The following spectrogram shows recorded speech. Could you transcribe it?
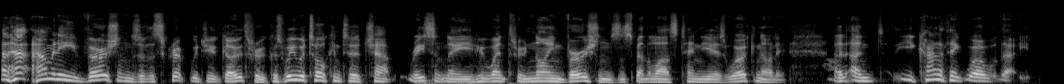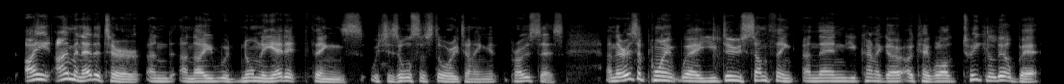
And how, how many versions of the script would you go through? Because we were talking to a chap recently who went through nine versions and spent the last 10 years working on it. Oh. And, and you kind of think, well, that, I, I'm an editor and, and I would normally edit things, which is also storytelling process. And there is a point where you do something and then you kind of go, okay, well, I'll tweak a little bit,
